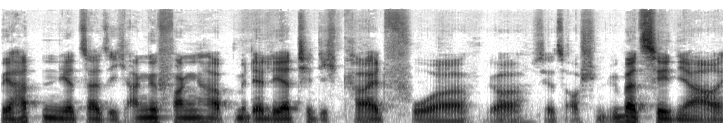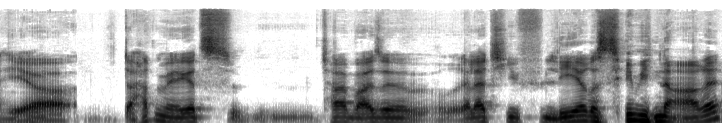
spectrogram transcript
Wir hatten jetzt, als ich angefangen habe mit der Lehrtätigkeit vor, ja, ist jetzt auch schon über zehn Jahre her, da hatten wir jetzt teilweise relativ leere Seminare.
